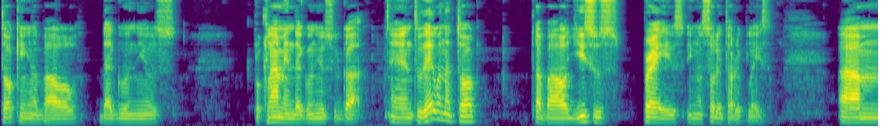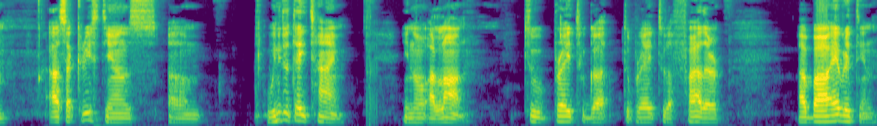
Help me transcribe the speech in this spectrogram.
talking about that good news, proclaiming the good news to God. And today I want to talk about Jesus prays in a solitary place. Um, as a Christians, um, we need to take time, you know, alone to pray to God, to pray to the Father about everything,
